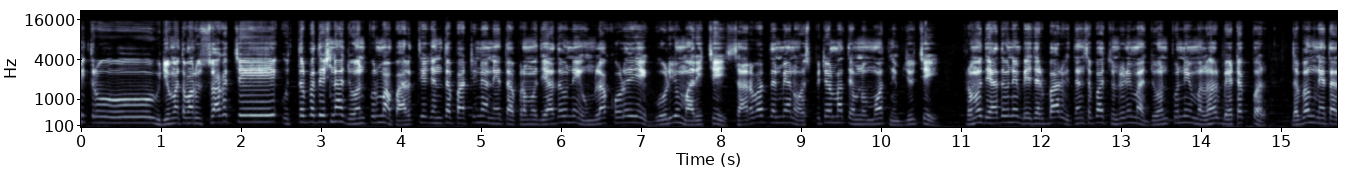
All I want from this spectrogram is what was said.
મિત્રો. વિડીયોમાં તમારું સ્વાગત છે. ઉત્તર પ્રદેશના જૌનપુરમાં ભારતીય જનતા પાર્ટીના નેતા પ્રમોદ યાદવને હુમલાખોરોએ ગોળીઓ મારી છે. સારવાર દરમિયાન હોસ્પિટલમાં તેમનું મોત નીપજ્યું છે. પ્રમોદ યાદવને બે હજાર બાર વિધાનસભા ચૂંટણીમાં જૌનપુરની મલહર બેઠક પર દબંગ નેતા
